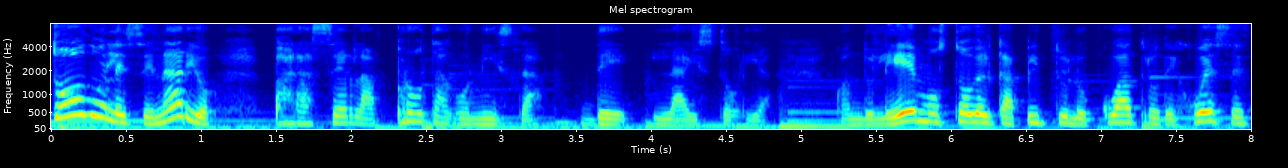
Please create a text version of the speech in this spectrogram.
todo el escenario para ser la protagonista de la historia. Cuando leemos todo el capítulo 4 de jueces,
